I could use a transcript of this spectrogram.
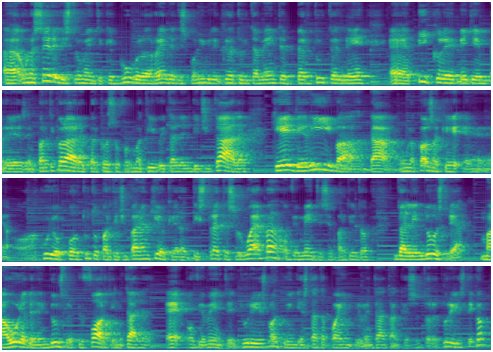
una serie di strumenti che Google rende disponibili gratuitamente per tutte le eh, piccole e medie imprese, in particolare il percorso formativo Italia in Digitale che deriva da una cosa che, eh, a cui ho potuto partecipare anch'io, che era Distretti sul web, ovviamente si è partito dall'industria, ma una delle industrie più forti in Italia è ovviamente il turismo e quindi è stata poi implementata anche il settore turistico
